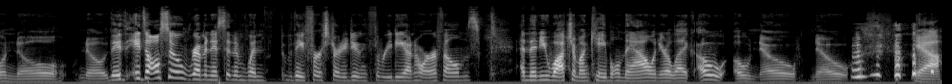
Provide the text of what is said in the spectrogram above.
oh no no. It's also reminiscent of when they first started doing 3D on horror films, and then you watch them on cable now, and you're like oh oh no no yeah.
